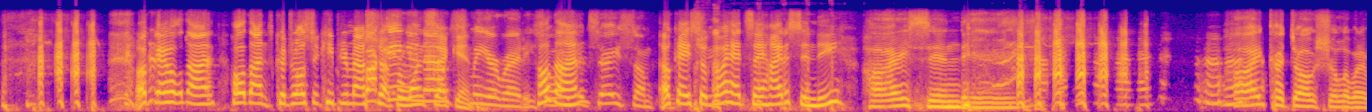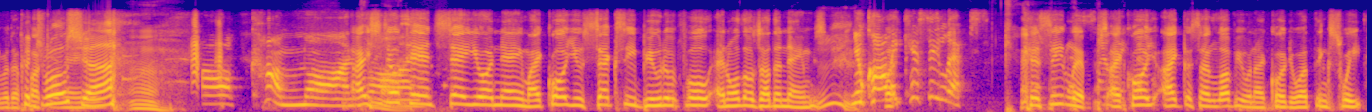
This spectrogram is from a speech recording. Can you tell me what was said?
Okay, hold on, hold on. Kadrolsha, keep your mouth shut for Fucking one announce me already. Hold so on. can say something. Okay, so go ahead, say hi to Cindy. Hi, Cindy. Hi, Kadosha, or whatever the fuck your name is. Oh, come on. I still Ron. can't say your name. I call you sexy, beautiful, and all those other names. Mm. You call me Kissy Lips. Kissy lips. I call you. I guess I love you, and I call you one thing sweet,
